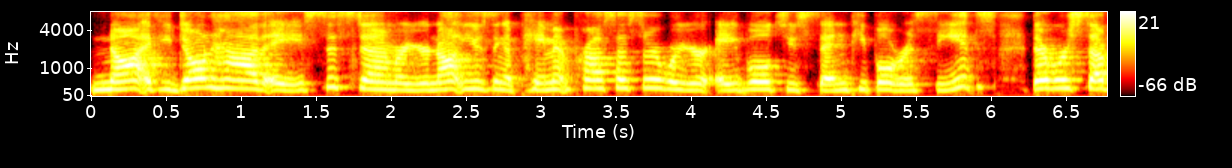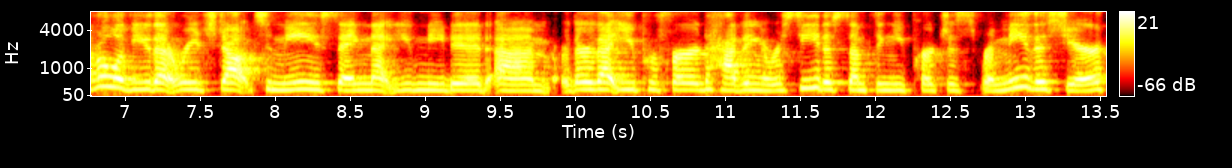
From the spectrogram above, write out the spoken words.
not, if you don't have a system or you're not using a payment processor where you're able to send people receipts, there were several of you that reached out to me saying that you needed, um, or that you preferred having a receipt of something you purchased from me this year,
